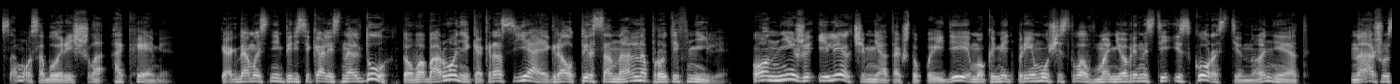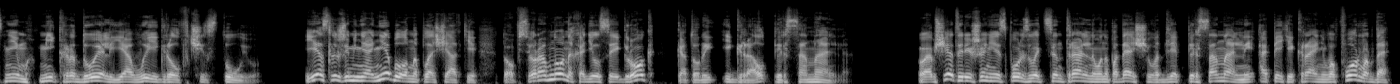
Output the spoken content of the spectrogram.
Само собой, речь шла о Кэме. Когда мы с ним пересекались на льду, то в обороне как раз я играл персонально против Нили. Он ниже и легче меня, так что, по идее, мог иметь преимущество в маневренности и скорости, но нет. Нашу с ним микродуэль я выиграл вчистую. Если же меня не было на площадке, то все равно находился игрок, который играл персонально. Вообще-то решение использовать центрального нападающего для персональной опеки крайнего форварда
